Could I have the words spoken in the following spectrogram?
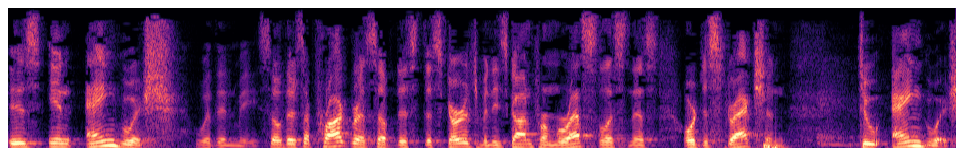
is in anguish within me. So there's a progress of this discouragement. He's gone from restlessness or distraction to anguish.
